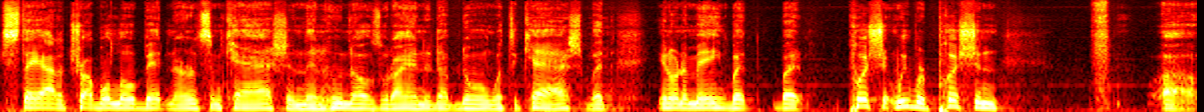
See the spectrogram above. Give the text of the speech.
stay out of trouble a little bit and earn some cash, and then who knows what I ended up doing with the cash. But you know what I mean. But but pushing, we were pushing uh,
